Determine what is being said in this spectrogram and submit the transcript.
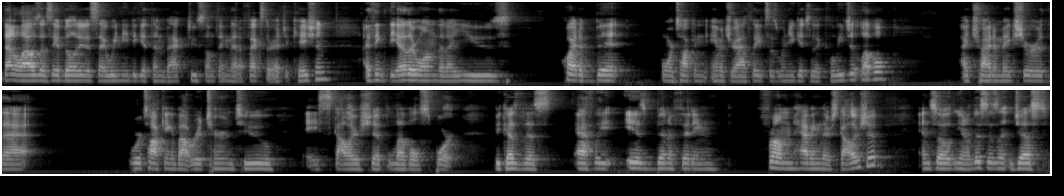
that allows us the ability to say we need to get them back to something that affects their education. I think the other one that I use quite a bit when we're talking amateur athletes is when you get to the collegiate level. I try to make sure that we're talking about return to a scholarship level sport because this athlete is benefiting from having their scholarship. And so, you know, this isn't just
